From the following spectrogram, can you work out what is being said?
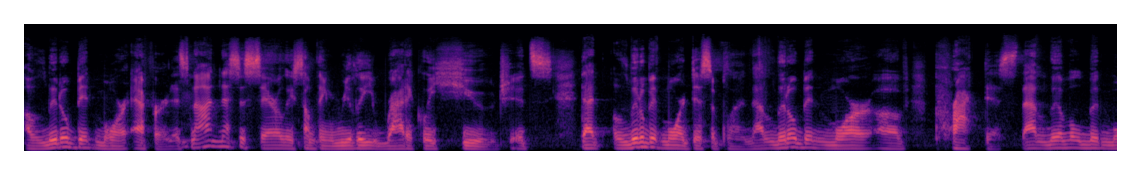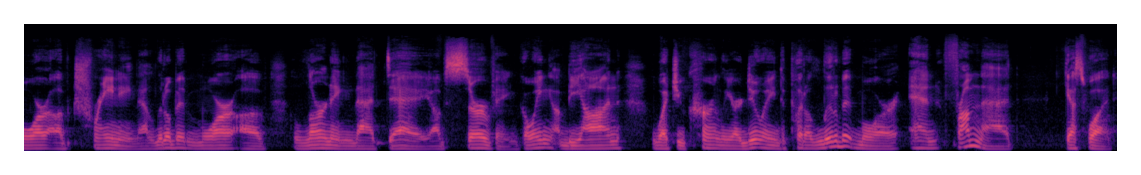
a little bit more effort. It's not necessarily something really radically huge. It's that a little bit more discipline, that little bit more of practice, that little bit more of training, that little bit more of learning that day, of serving, going beyond what you currently are doing to put a little bit more. And from that, guess what?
